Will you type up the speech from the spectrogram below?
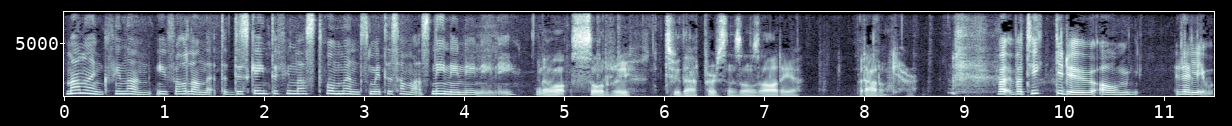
mannen, kvinnan i förhållandet. Det ska inte finnas två män som är tillsammans. Nej, nej, nej, nej, nej. Ja, sorry to that person som sa det. But I don't care. Va, vad tycker du om religion?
